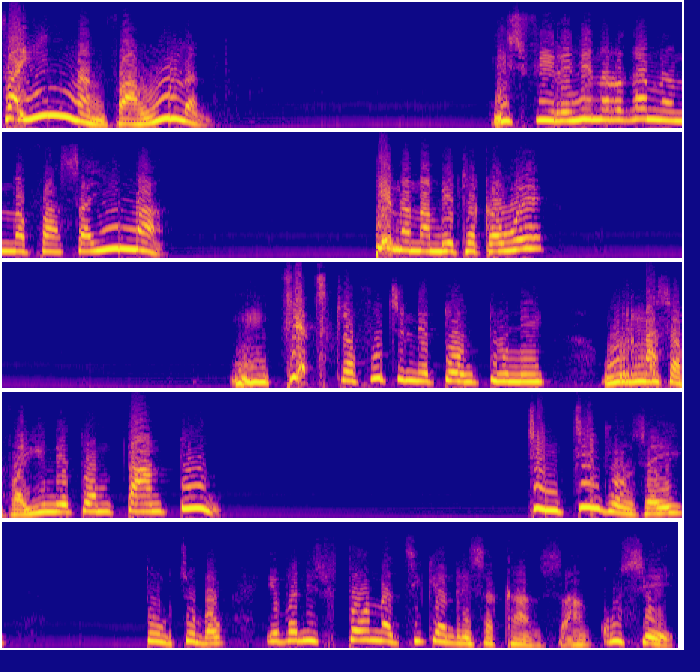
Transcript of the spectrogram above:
Fa inona ny vahaolana? Nisy firenena ary angaha nanana fahasahiana tena nametraka hoe mitsetsitra fotsiny ny ataon'itony orinasa vahiny eto amin'ny tany itony. Tsy mitsinjo an'izay tombontsoam-bahoaka. Efa nisy fotoana antsika niresaka an'izany kosa e.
